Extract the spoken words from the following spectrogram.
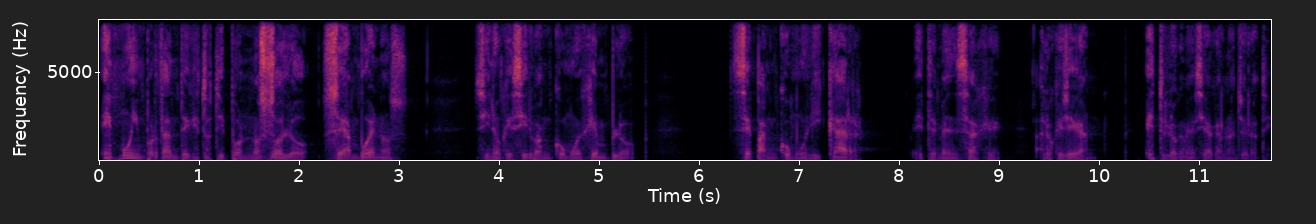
Es muy importante que estos tipos no solo sean buenos, sino que sirvan como ejemplo, sepan comunicar este mensaje a los que llegan. Esto es lo que me decía Carlo Angelotti.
